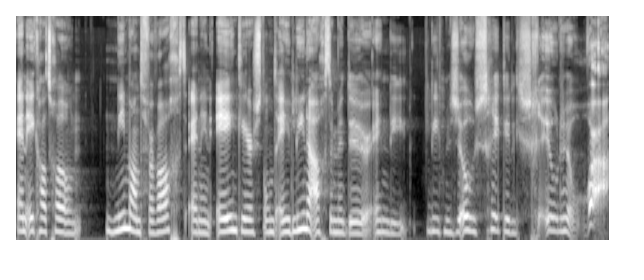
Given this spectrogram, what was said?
En ik had gewoon niemand verwacht. En in één keer stond Eline achter mijn deur. En die liet me zo schrikken. Die schreeuwde zo... "Wah!"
